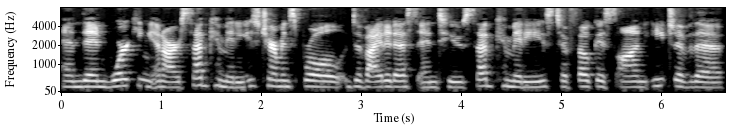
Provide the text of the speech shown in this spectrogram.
and then working in our subcommittees, Chairman Spruill divided us into subcommittees to focus on each of the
